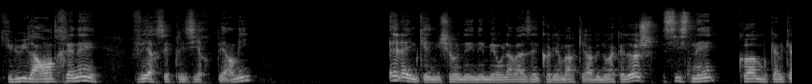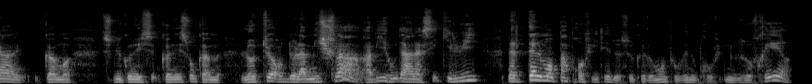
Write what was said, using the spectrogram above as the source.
qui lui l'a entraîné vers ses plaisirs permis, si ce n'est comme quelqu'un, comme celui que connaissons comme l'auteur de la Mishnah, Rabbi Huda Anassi, qui lui n'a tellement pas profité de ce que le monde pouvait nous, offrir,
